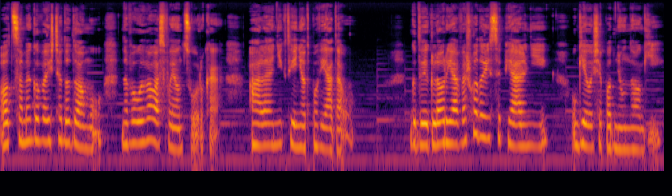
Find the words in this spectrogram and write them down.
Od samego wejścia do domu nawoływała swoją córkę, ale nikt jej nie odpowiadał. Gdy Gloria weszła do jej sypialni, ugięły się pod nią nogi.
